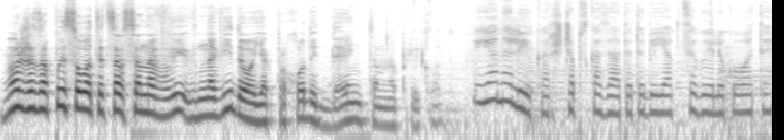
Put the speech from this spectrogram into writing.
Може записувати це все на, ві- на відео, як проходить день, там, наприклад. Я не лікар, щоб сказати тобі, як це вилікувати.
